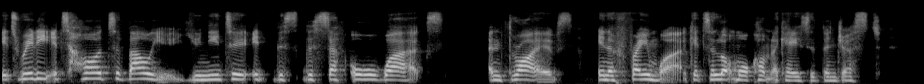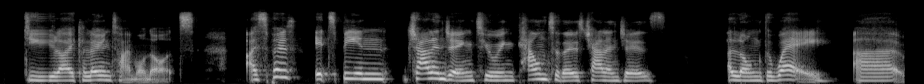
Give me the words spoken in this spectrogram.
it's really it's hard to value. You need to it this this stuff all works and thrives in a framework. It's a lot more complicated than just do you like alone time or not? I suppose it's been challenging to encounter those challenges along the way uh,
